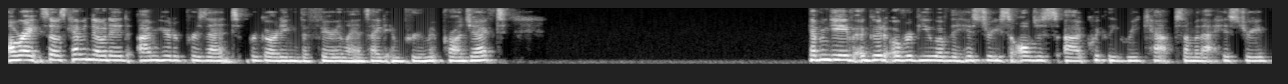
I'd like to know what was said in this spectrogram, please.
All right. So as Kevin noted, I'm here to present regarding the Ferry Landside Improvement Project. Kevin gave a good overview of the history, so I'll just uh, quickly recap some of that history.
